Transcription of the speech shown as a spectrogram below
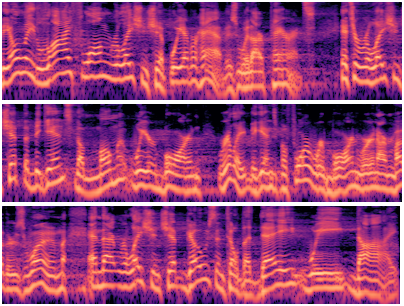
The only lifelong relationship we ever have is with our parents. It's a relationship that begins the moment we are born. Really, begins before we're born. We're in our mother's womb. And that relationship goes until the day we die.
